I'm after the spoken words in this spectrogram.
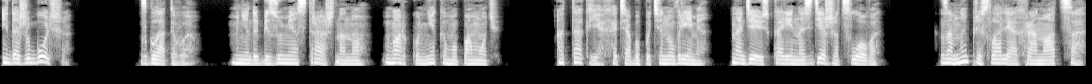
и даже больше. Сглатываю. Мне до безумия страшно, но Марку некому помочь. А так я хотя бы потяну время. Надеюсь, Карина сдержит слово. За мной прислали охрану отца.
